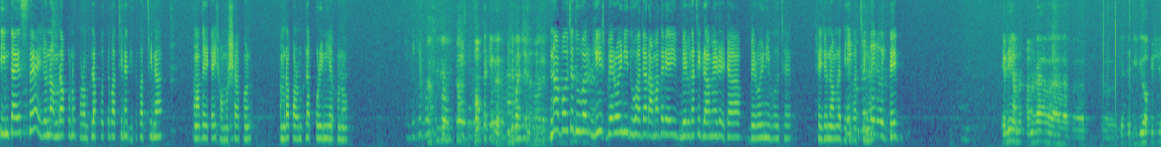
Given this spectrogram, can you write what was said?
তিনটা এসছে এই জন্য আমরা কোনো ফর্ম ফিল আপ করতে পারছি না দিতে পারছি না। আমাদের এটাই সমস্যা এখন। আমরা ফর্ম ফিল আপ করিনি এখনও। না বলছে দুবার লিস্ট বেরোয়নি দু হাজার আমাদের এই বেলগাছি গ্রামের এটা বেরোয়নি বলছে। সেই জন্য আমরা দিতে পারছি না। এই এমনি আমরা- বিডিও অফিসে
